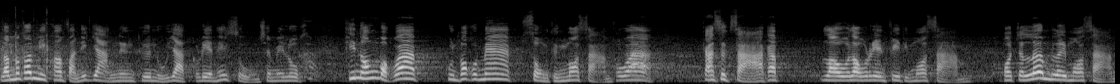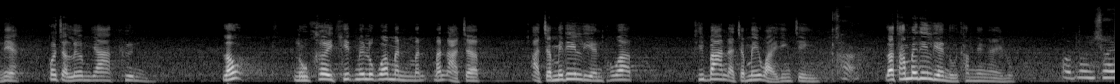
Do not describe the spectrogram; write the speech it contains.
แล้วมันก็มีความฝันอีกอย่างหนึ่งคือหนูอยากเรียนให้สูงใช่ไหมลูก ค่ะ ที่น้องบอกว่าคุณพ่อคุณแม่ส่งถึงม .3 เพราะว่าการศึกษาครับเราเราเรียนฟรีถึงม .3 พอจะเริ่มเลยม .3 เนี่ยก็จะเริ่มยากขึ้น แล้วหนูเคยคิดไหมลูกว่ามันมันมันอาจจะอาจจะไม่ได้เรียน เพราะว่าที่บ้านอาจจะไม่ไหวจริง ค่ะ ๆ แล้วถ้าไม่ได้เรียนหนูทำยังไงลูก ก็ต้องช่วย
